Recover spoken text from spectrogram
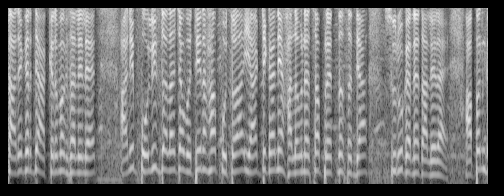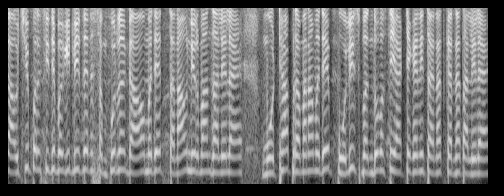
कार्यकर्ते आक्रमक झालेले आहेत आणि पोलीस दलाच्या वतीनं हा पुतळा या ठिकाणी हलवण्याचा प्रयत्न सध्या सुरू करण्यात आलेला आहे. आपण गावची परिस्थिती बघितली तर संपूर्ण गावामध्ये तणाव निर्माण झालेला आहे. मोठ्या प्रमाणामध्ये पोलीस बंदोबस्त या ठिकाणी तैनात करण्यात आलेला आहे.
